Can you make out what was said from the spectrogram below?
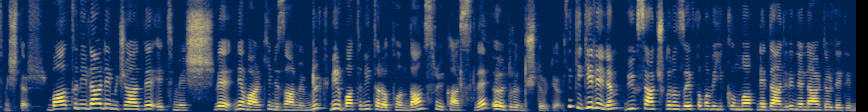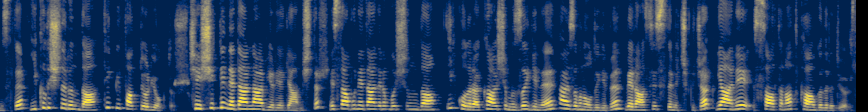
etmiştir. Batınilerle mücadele etmiş ve ne var ki Nizami Mülk bir batıni tarafından suikastle öldürülmüştür diyoruz. Peki gelelim Büyük Selçukluların zayıflama ve yıkılma nedenleri nelerdir dediğimizde yıkılışlarında tek bir faktör yoktur. Çeşitli nedenler bir araya gelmiştir. Mesela bu nedenlerin başında ilk olarak karşımıza yine her zaman olduğu gibi verasi sistemi çıkacak. Yani saltanat kavgaları diyoruz.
